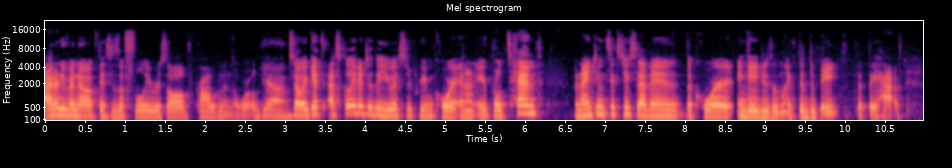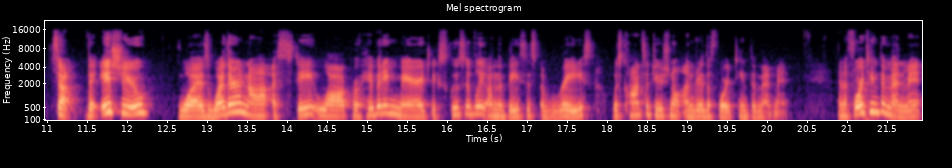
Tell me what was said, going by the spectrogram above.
I don't even know if this is a fully resolved problem in the world. yeah. So it gets escalated to the US Supreme Court, and on April 10th of 1967, the court engages in like the debate that they have. So the issue was whether or not a state law prohibiting marriage exclusively on the basis of race was constitutional under the 14th Amendment. And the 14th Amendment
